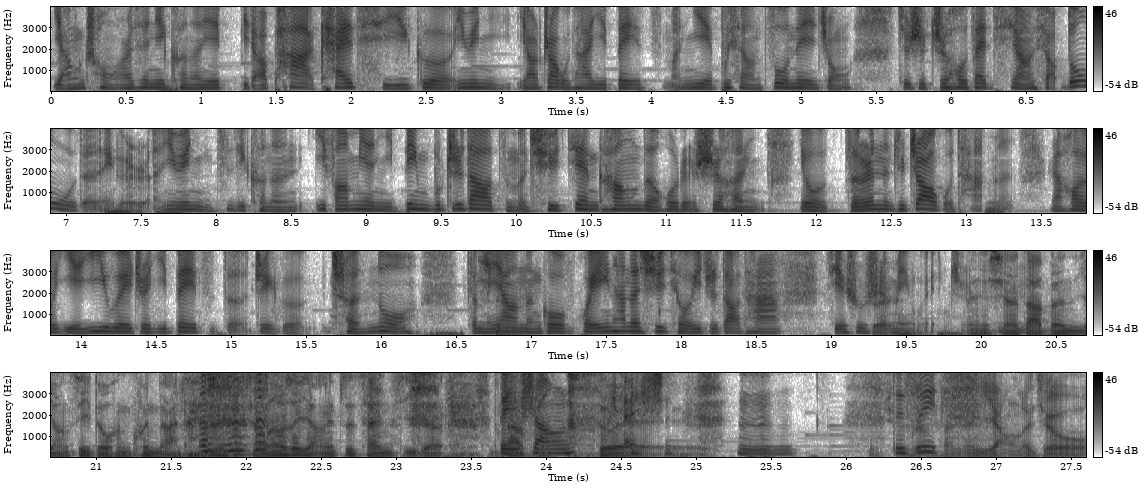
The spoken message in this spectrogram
养宠，而且你可能也比较怕开启一个，因为你要照顾它一辈子嘛，你也不想做那种就是之后再弃养小动物的那个人，因为你自己可能一方面你并不知道怎么去健康的或者是很有责任的去照顾它们，然后也意味着一辈子的这个承诺，怎么样能够回应它的需求，一直到它结束生命为止。现在大部分养自己都很困难的，想到说养一只残疾的，悲伤了开始对嗯，对所以反正养了就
